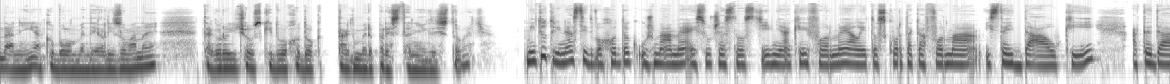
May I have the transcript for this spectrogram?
daní, ako bolo medializované, tak rodičovský dôchodok takmer prestane existovať. My tu 13. dôchodok už máme aj v súčasnosti v nejakej forme, ale je to skôr taká forma istej dávky a teda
